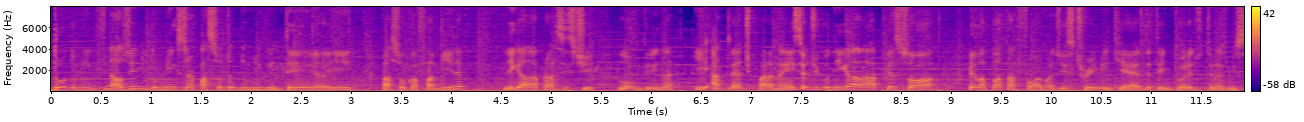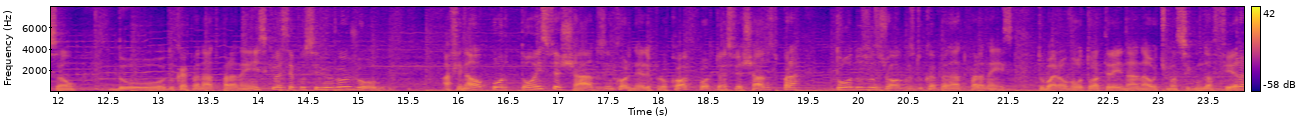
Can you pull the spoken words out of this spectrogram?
do domingo. Finalzinho do domingo, você já passou todo domingo inteiro aí, passou com a família. Liga lá para assistir Londrina e Atlético Paranaense. Eu digo liga lá porque só pela plataforma de streaming que é detentora de transmissão do, do Campeonato Paranaense que vai ser possível ver o jogo. Afinal, portões fechados em Cornélio Procópio, portões fechados para todos os jogos do Campeonato Paranaense. Tubarão voltou a treinar na última segunda-feira,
